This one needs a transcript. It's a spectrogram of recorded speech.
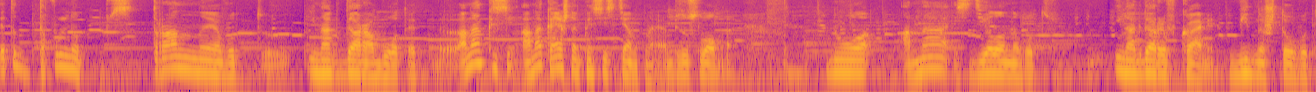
это довольно странная вот э, иногда работа. Она, она, конечно, консистентная, безусловно. Но она сделана вот иногда рывками. Видно, что вот,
